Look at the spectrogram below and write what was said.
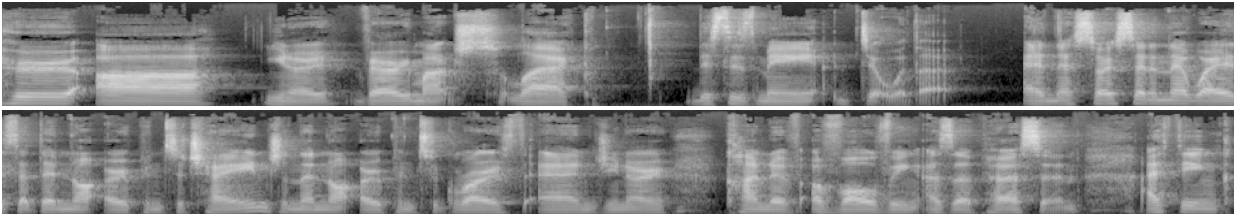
Who are you know very much like this is me deal with it. And they're so set in their ways that they're not open to change and they're not open to growth and you know kind of evolving as a person. I think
